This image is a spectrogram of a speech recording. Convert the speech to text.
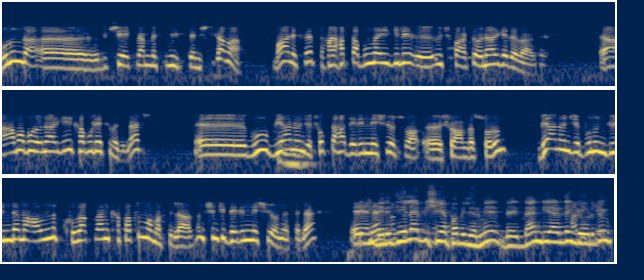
bunun da e, bütçeye eklenmesini istemiştik ama maalesef ha- hatta bununla ilgili e, üç farklı önerge de verdi. Ya, ama bu önergeyi kabul etmediler. E, bu bir an önce çok daha derinleşiyor şu, e, şu anda sorun. Bir an önce bunun gündeme alınıp kulakların kapatılmaması lazım. Çünkü derinleşiyor mesela. E, Peki ne- belediyeler bir şey yapabilir mi? Be- Ben bir yerde Tabii gördüm.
